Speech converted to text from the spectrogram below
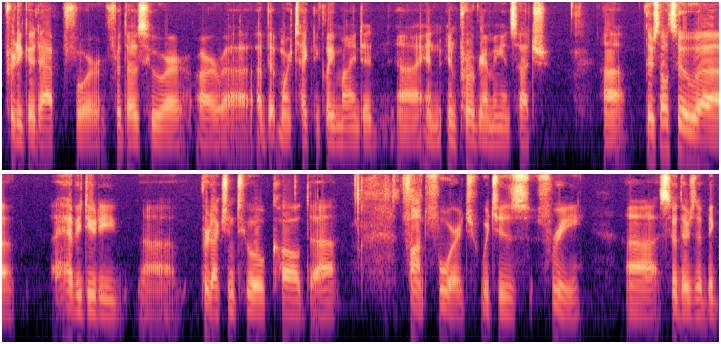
pretty good app for for those who are are uh, a bit more technically minded uh, in, in programming and such. Uh, there's also uh, a heavy duty production tool called Font Forge, which is free. Uh, so there's a big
